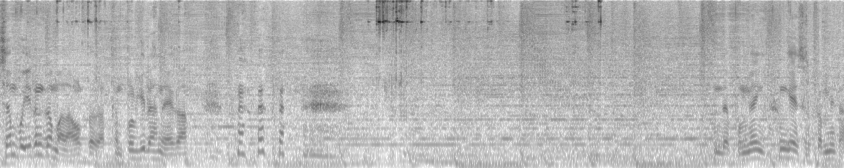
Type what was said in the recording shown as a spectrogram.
전부 이런 것만 나올 것 같은 불길한 예감. 근데 분명히 큰 게 있을 겁니다.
